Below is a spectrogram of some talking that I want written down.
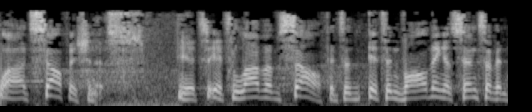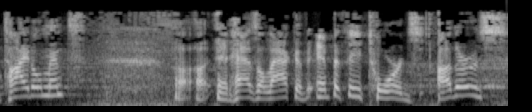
Well, it's selfishness. It's it's love of self. It's a, it's involving a sense of entitlement. Uh, it has a lack of empathy towards others.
